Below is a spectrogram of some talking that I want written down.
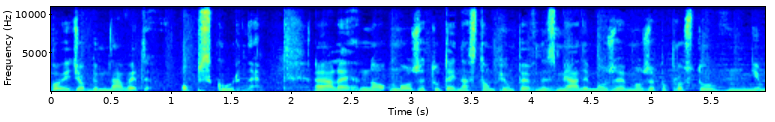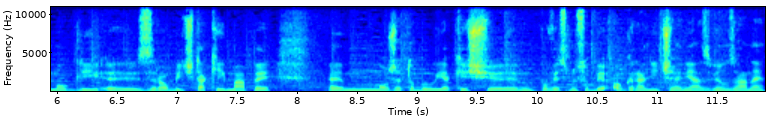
Powiedziałbym nawet obskurne. Ale no może tutaj nastąpią pewne zmiany, może, może po prostu nie mogli y, zrobić takiej mapy, y, może to były jakieś y, powiedzmy sobie ograniczenia związane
